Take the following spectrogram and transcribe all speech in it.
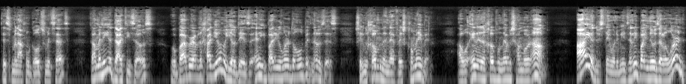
this Menachem Goldschmidt says. Anybody who learned a little bit knows this. I understand what it means. Anybody knows how to learn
